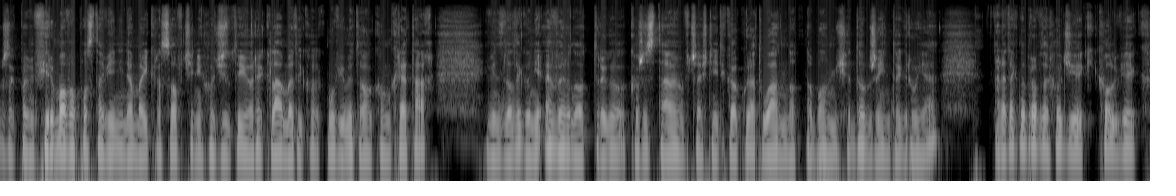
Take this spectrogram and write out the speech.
że tak powiem, firmowo postawieni na Microsoftie. Nie chodzi tutaj o reklamę, tylko jak mówimy to o konkretach, więc dlatego nie Evernote, którego korzystałem wcześniej, tylko akurat OneNote, no bo on mi się dobrze integruje. Ale tak naprawdę chodzi o jakikolwiek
